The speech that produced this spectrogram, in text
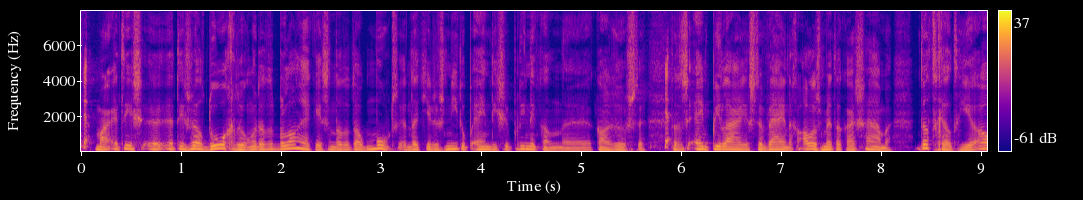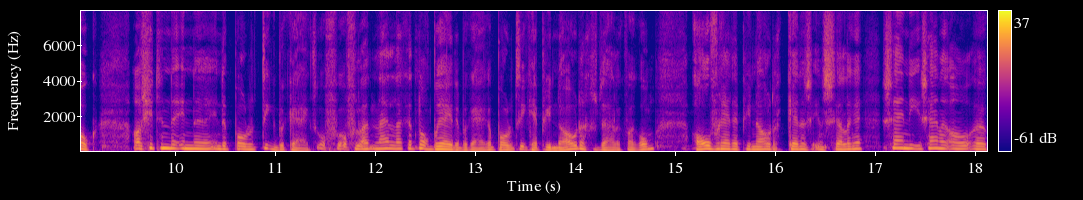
Ja. Maar het is, het is wel doorgedrongen dat het belangrijk is en dat het ook moet. En dat je dus niet op één discipline kan, kan rusten. Ja. Dat is één pilaar is te weinig, alles met elkaar samen. Dat geldt hier ook. Als je het in de, in de, in de politiek bekijkt, of, of nee, laat ik het nog breder bekijken. Politiek heb je nodig, dat is duidelijk waarom. Overheid heb je nodig, kennisinstellingen. Zijn, die, zijn er al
